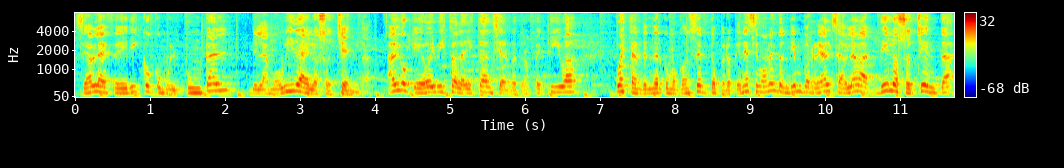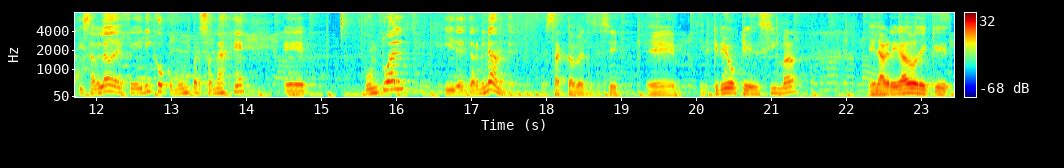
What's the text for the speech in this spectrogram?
se habla de Federico como el puntal de la movida de los 80. Algo que hoy visto a la distancia en retrospectiva cuesta entender como concepto, pero que en ese momento en tiempo real se hablaba de los 80 y se hablaba de Federico como un personaje eh, puntual y determinante. Exactamente, sí. Eh, creo que encima el agregado de que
